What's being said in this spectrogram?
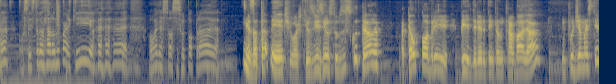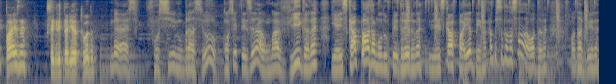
Hã? Vocês transaram no parquinho. Olha só, vocês foram pra praia. Exatamente, Washington. E os vizinhos todos escutando, né? Até o pobre pedreiro tentando trabalhar, não podia mais ter paz, né? Essa gritaria toda. É, fosse no Brasil, com certeza uma viga, né? Ia escapar da mão do pedreiro, né? Ia escapar, ia bem na cabeça da nossa Oda, né? Oda B, né?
